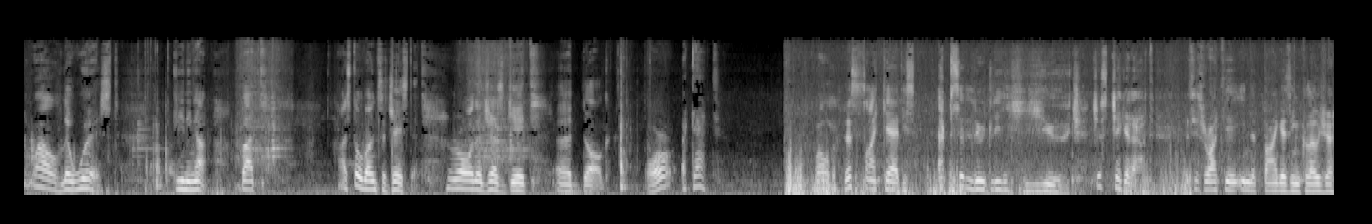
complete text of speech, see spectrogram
well, the worst cleaning up. But I still won't suggest it. Rather just get a dog or a cat. Well, this cycad is absolutely huge. Just check it out. This is right here in the tiger's enclosure.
